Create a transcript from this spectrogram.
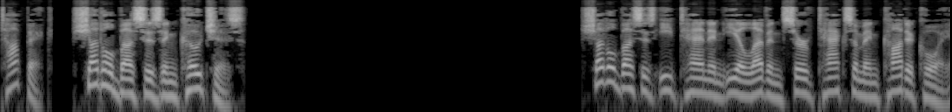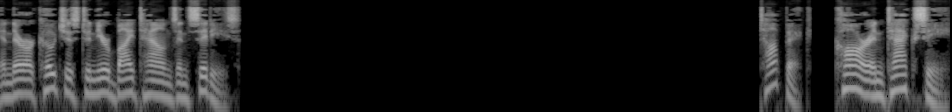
Topic: Shuttlebuses and coaches. Shuttlebuses E10 and E11 serve Taksim and Kadıköy and there are coaches to nearby towns and cities. Car and taxi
